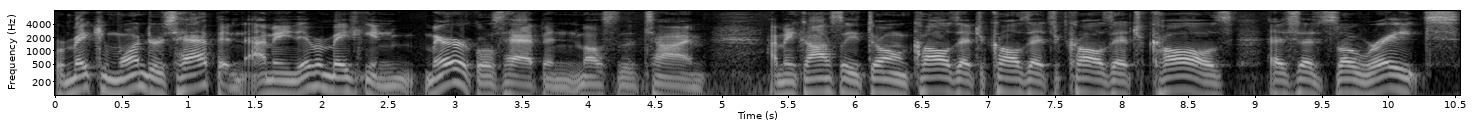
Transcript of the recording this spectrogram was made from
were making wonders happen. I mean, they were making miracles happen most of the time. I mean, constantly throwing calls after calls after calls after calls at such low rates.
